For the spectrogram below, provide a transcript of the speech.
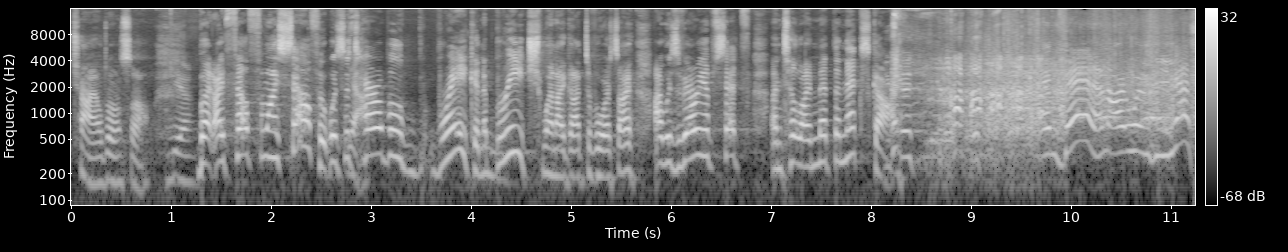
child also. Yeah. But I felt for myself. It was a Yeah. terrible break and a breach when I got divorced. I, I was very upset f- until I met the next guy. and then I was, yes.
